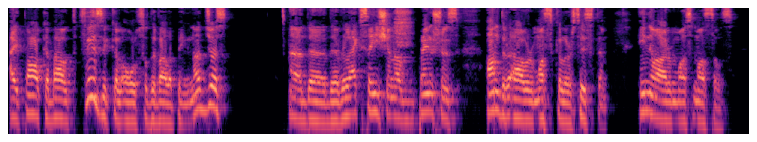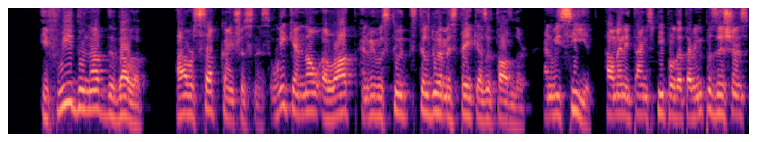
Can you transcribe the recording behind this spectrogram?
I talk about physical also developing, not just uh, the, the relaxation of tensions under our muscular system, in our mus- muscles. If we do not develop our subconsciousness, we can know a lot and we will stu- still do a mistake as a toddler. And we see it. How many times people that are in positions,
